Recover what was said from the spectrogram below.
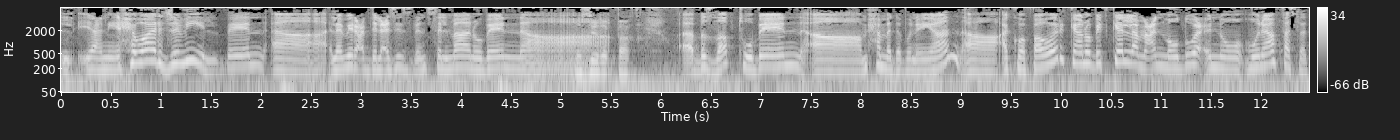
يعني حوار جميل بين آه الأمير عبد العزيز بن سلمان وبين آه وزير الطاقة. آه، بالضبط وبين آه، محمد أبو نيان أكوا باور. كانوا بيتكلم عن موضوع إنه منافسة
